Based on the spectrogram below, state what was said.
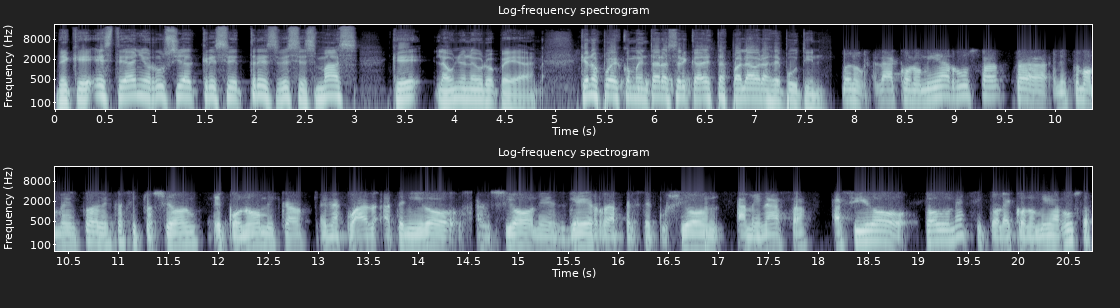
de que este año Rusia crece tres veces más que la Unión Europea. ¿Qué nos puedes comentar acerca de estas palabras de Putin? Bueno, la economía rusa está en este momento en esta situación económica en la cual ha tenido sanciones, guerra, persecución, amenaza. Ha sido todo un éxito la economía rusa.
